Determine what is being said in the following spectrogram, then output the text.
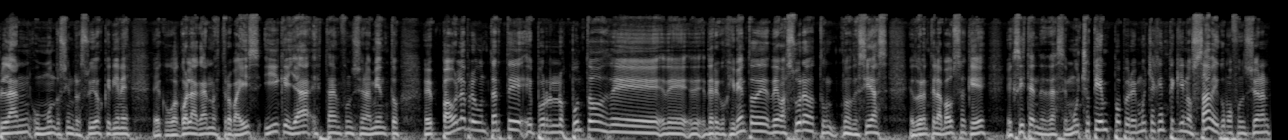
plan Un Mundo Sin Residuos que tiene eh, Coca-Cola acá en nuestro país y que ya está en funcionamiento. Eh, Paola, preguntarte por los puntos de, recogimiento de, basura. Tú nos decías durante la pausa que existen desde hace mucho tiempo, pero hay mucha gente que no sabe cómo funcionan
